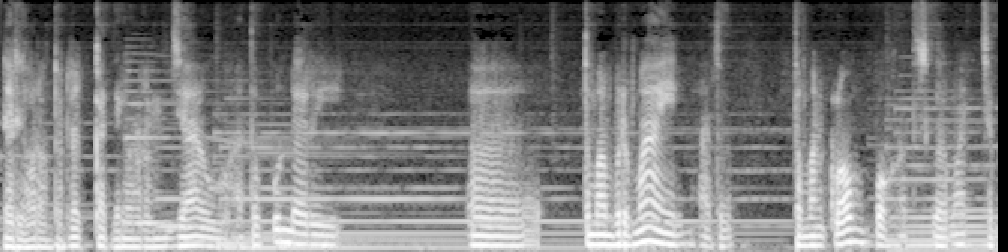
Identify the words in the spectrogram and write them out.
dari orang terdekat dari orang jauh ataupun dari uh, teman bermain atau teman kelompok atau segala macam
